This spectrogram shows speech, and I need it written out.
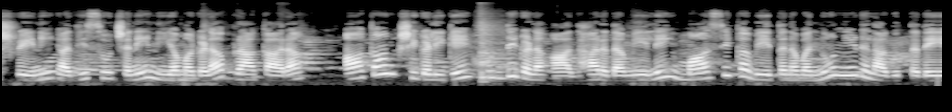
ಶ್ರೇಣಿ ಅಧಿಸೂಚನೆ ನಿಯಮಗಳ ಪ್ರಾಕಾರ, ಆಕಾಂಕ್ಷಿಗಳಿಗೆ ಹುದ್ದೆಗಳ ಆಧಾರದ ಮೇಲೆ ಮಾಸಿಕ ವೇತನವನ್ನು ನೀಡಲಾಗುತ್ತದೆ.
